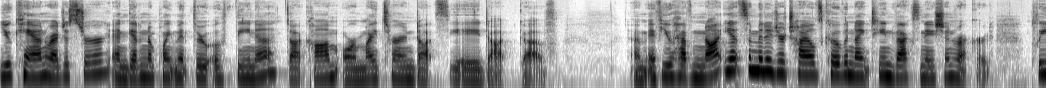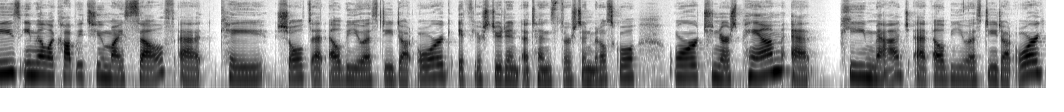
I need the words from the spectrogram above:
You can register and get an appointment through othena.com or myturn.ca.gov. Um, if you have not yet submitted your child's COVID 19 vaccination record, please email a copy to myself at kschultz at lbusd.org if your student attends Thurston Middle School, or to Nurse Pam at pmadge at lbusd.org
